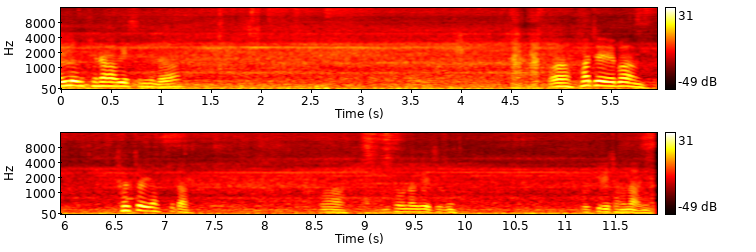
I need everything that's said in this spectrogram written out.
얼른 지나가겠습니다. 와, 화재 예방 철저히 합시다. 와, 엄청나게 지금 물길이 장난 아니네.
